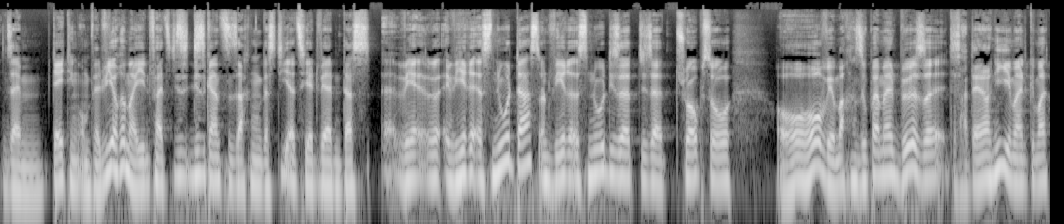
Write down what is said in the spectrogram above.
in seinem Dating-Umfeld, wie auch immer, jedenfalls diese, diese ganzen Sachen, dass die erzählt werden, dass äh, wäre, wäre es nur das und wäre es nur dieser, dieser Trope so, oh, wir machen Superman böse, das hat ja noch nie jemand gemacht,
